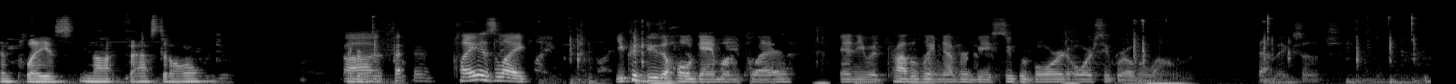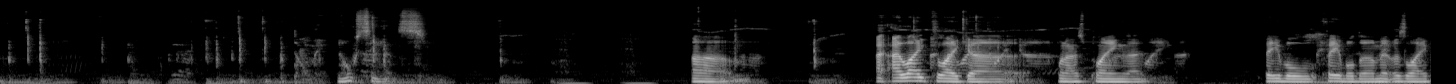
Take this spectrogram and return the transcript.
and play is not fast at all? Uh, fa- play is like you could do the whole game on play, and you would probably never be super bored or super overwhelmed. If that makes sense. Don't make no sense. Um, I, I liked like uh when I was playing that Fable Fabledom. It was like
